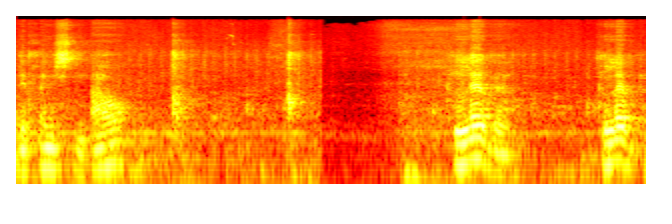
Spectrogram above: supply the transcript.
Defense now. Clever. Clever.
